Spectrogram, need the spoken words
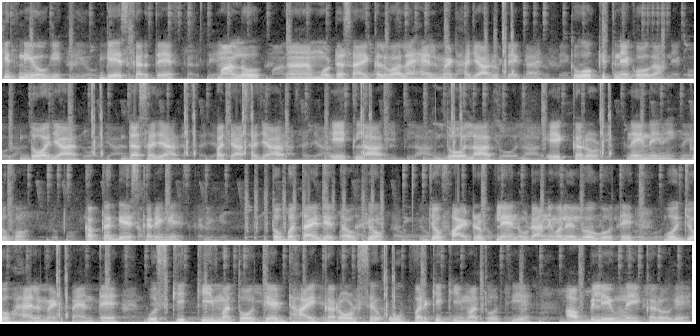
कितनी होगी? गेस करते हैं। मान लो मोटरसाइकिल वाला हेलमेट हज़ार रुपये का है तो वो कितने का होगा? दो हज़ार, दस हज़ार, पचास हज़ार, एक लाख, दो लाख, एक करोड़। नहीं नहीं नहीं, रुको। कब तक गैस करेंगे? तो बता ही देता हूँ क्यों? जो फाइटर प्लेन उड़ाने वाले लोग होते, वो जो हेलमेट पहनते, उसकी कीमत होती है ढाई करोड़ से ऊपर की कीमत होती है। आप बिलीव नहीं करोगे।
